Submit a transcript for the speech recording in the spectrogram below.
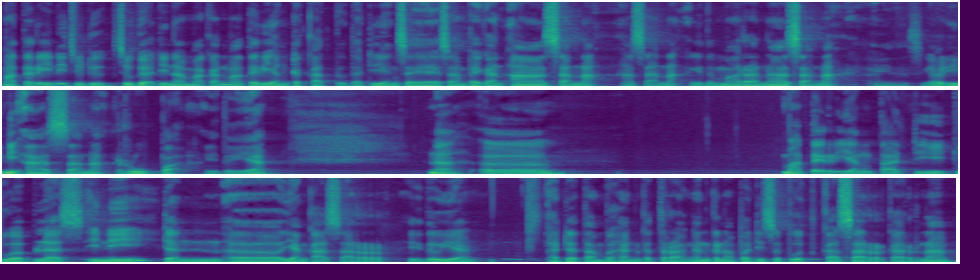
materi ini juga, dinamakan materi yang dekat tuh tadi yang saya sampaikan asana asana itu marana asana ini asana rupa gitu ya. Nah, eh, materi yang tadi 12 ini dan uh, yang kasar itu ya ada tambahan keterangan kenapa disebut kasar karena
